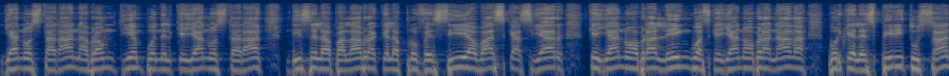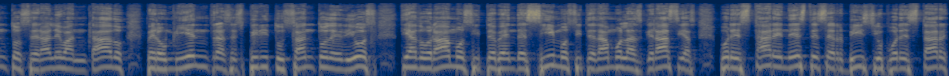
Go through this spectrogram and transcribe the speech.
ya no estarán, habrá un tiempo en el que ya no estará. Dice la palabra que la profecía va a escasear, que ya no habrá lenguas, que ya no habrá nada, porque el Espíritu Santo será levantado. Pero mientras, Espíritu Santo de Dios, te adoramos y te bendecimos y te damos las gracias por estar en este servicio, por estar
